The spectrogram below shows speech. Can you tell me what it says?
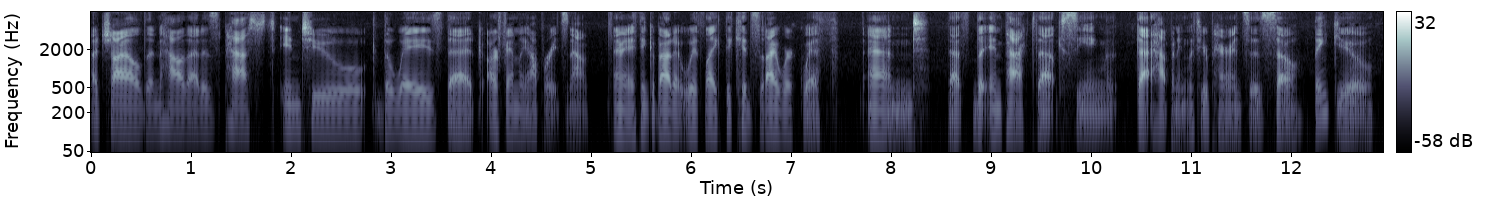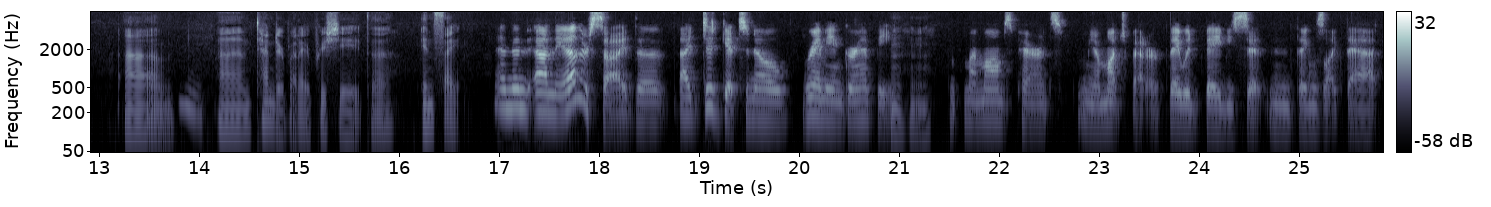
a child and how that is passed into the ways that our family operates now. I mean, I think about it with like the kids that I work with, and that's the impact that seeing that happening with your parents is. So, thank you. Um, um, tender, but I appreciate the insight. And then on the other side, the I did get to know Grammy and Grampy, hmm my mom's parents, you know, much better. They would babysit and things like that.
